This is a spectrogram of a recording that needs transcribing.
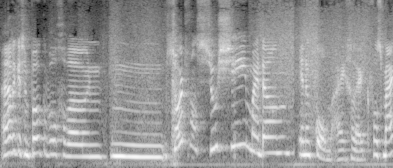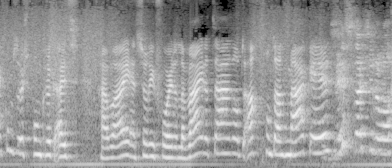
Eigenlijk is een pokeball gewoon een soort van sushi, maar dan in een kom eigenlijk. Volgens mij komt het oorspronkelijk uit Hawaii. En sorry voor de lawaai dat Tara op de achtergrond aan het maken is. Ik wist dat je er wat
